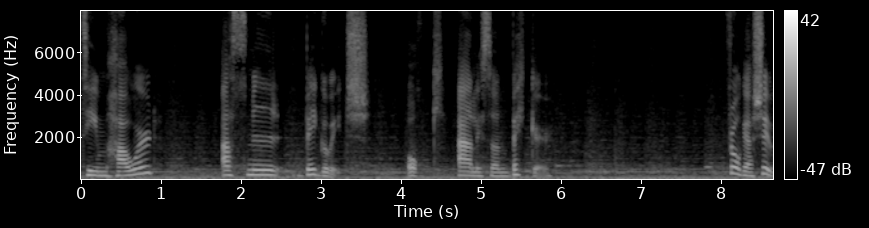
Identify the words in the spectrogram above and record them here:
Tim Howard, Asmir Begovic och Alison Becker. Fråga 20.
